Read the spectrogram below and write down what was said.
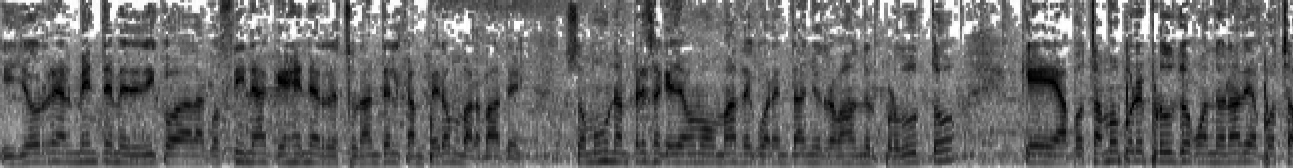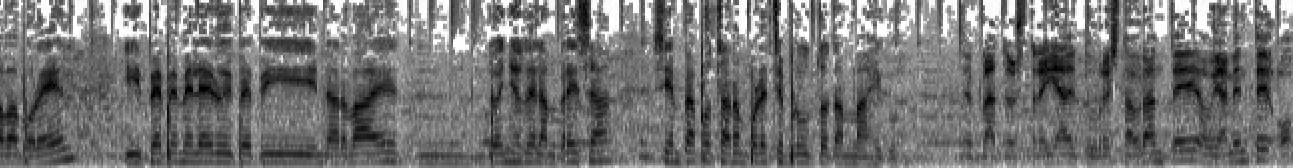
y yo realmente me dedico a la cocina, que es en el restaurante El Campero en Barbate. Somos una empresa que llevamos más de 40 años trabajando el producto, que apostamos por el producto cuando nadie apostaba por él, y Pepe Melero y Pepe Narváez, mm, dueños de la empresa, siempre apostaron por este producto tan mágico. El plato estrella de tu restaurante, obviamente. Oh,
